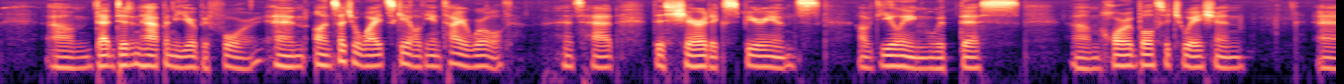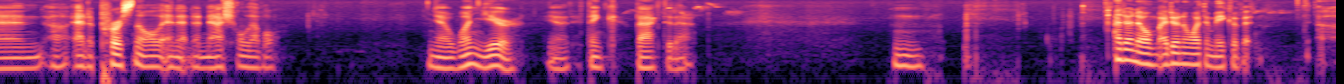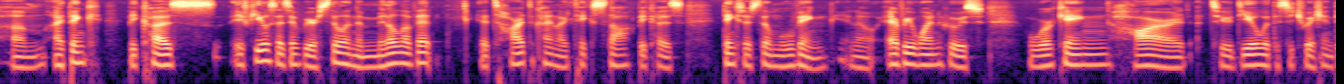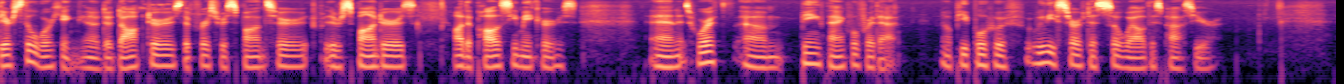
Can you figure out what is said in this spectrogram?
um, that didn't happen the year before. And on such a wide scale, the entire world has had this shared experience of dealing with this um, horrible situation and uh, at a personal and at a national level. Yeah, one year. Yeah, to think back to that. Hmm. I don't know. I don't know what to make of it. Um, I think because it feels as if we're still in the middle of it, it's hard to kind of like take stock because things are still moving. You know, everyone who's working hard to deal with the situation. They're still working. You know, the doctors, the first responder, the responders, all the policymakers, and it's worth um, being thankful for that. You know, people who have really served us so well this past year,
